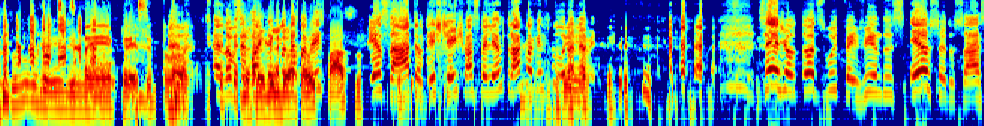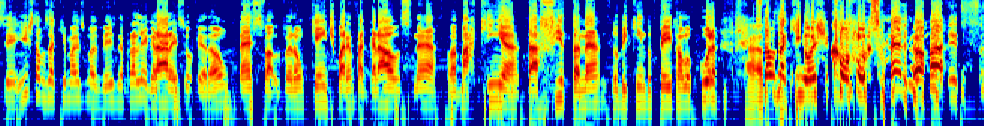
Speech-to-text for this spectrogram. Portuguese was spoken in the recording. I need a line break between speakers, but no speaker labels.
Sempre esse plot.
É, não, você pode ver
ele
que
deu
eu
até o
também.
espaço.
Exato, eu deixei espaço pra ele entrar com a abertura,
Sim.
né, menino? Sejam todos muito bem-vindos. Eu sou o Edu Sassi e estamos aqui mais uma vez, né, para alegrar aí seu verão, né, esse verão quente, 40 graus, né, a marquinha da fita, né, no biquinho do peito, uma loucura.
Ah,
Estamos aqui hoje com os melhores.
